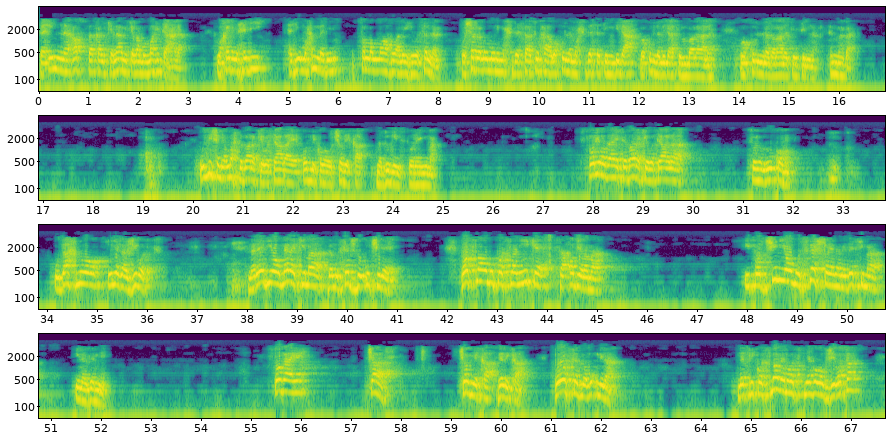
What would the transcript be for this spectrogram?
فإن أصدق الكلام كلام الله تعالى. وخير الهدي هدي محمد صلى الله عليه وسلم وشر الأمور محدثاتها وكل محدثة بدعة وكل بدعة ضلالة وكل ضلالة في النار. أما بعد. Uzvišeni Allah tabarake wa ta'ala je odlikovao čovjeka na drugim stvorenjima. Stvorio ga je Tebarak je Oteala svojom rukom. Udahnuo u njega život. Naredio melekima da mu seđdu učine. Poslao mu poslanike sa objavama i podčinio mu sve što je na nebesima i na zemlji. Stoga je čast čovjeka velika, posebno mu'mina, neprikosnovenost njegovog života,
